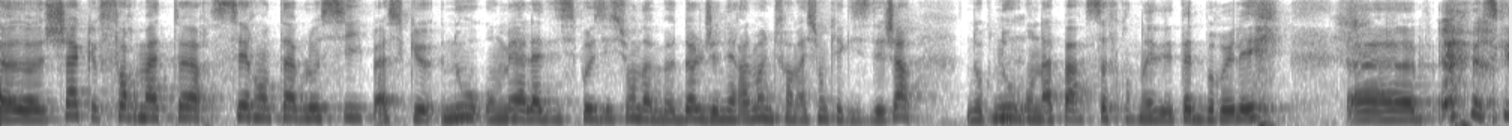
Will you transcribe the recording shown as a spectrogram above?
euh, chaque formateur, c'est rentable aussi parce que nous, on met à la disposition d'un module généralement une formation qui existe déjà. Donc nous, Mhm. on n'a pas, sauf quand on a des têtes brûlées. Euh, parce que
